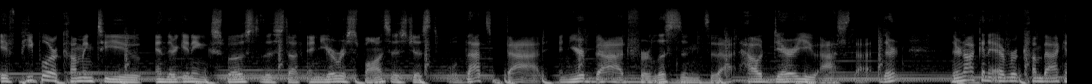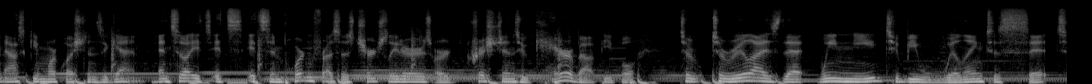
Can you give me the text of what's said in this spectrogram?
if people are coming to you and they're getting exposed to this stuff and your response is just, well, that's bad and you're bad for listening to that. How dare you ask that? They're they're not going to ever come back and ask you more questions again. And so it's it's it's important for us as church leaders or Christians who care about people to to realize that we need to be willing to sit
